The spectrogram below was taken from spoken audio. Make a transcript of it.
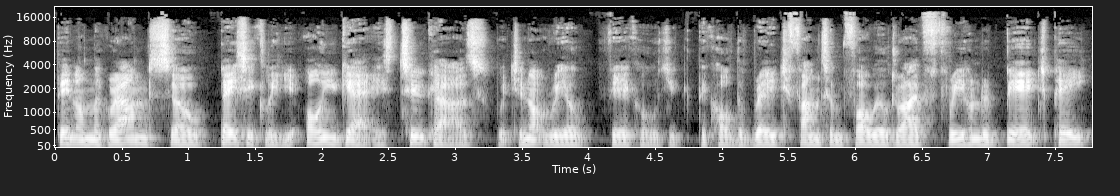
thin on the ground. So basically, all you get is two cars, which are not real vehicles. You, they're called the Rage Phantom four-wheel drive 300 bhp.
